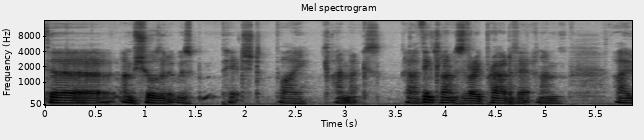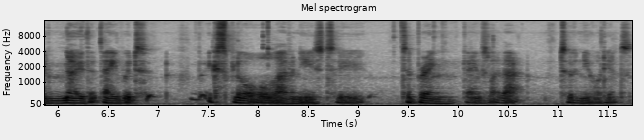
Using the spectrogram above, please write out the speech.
the I'm sure that it was pitched by Climax. I think Climax is very proud of it, and I'm I know that they would explore all avenues to to bring games like that to a new audience.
